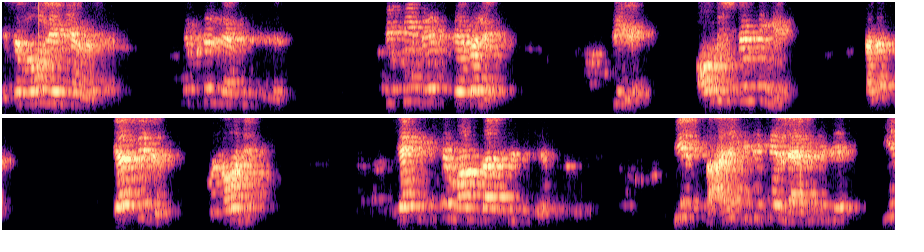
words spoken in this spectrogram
जैसे लोन ले लिया व्यवसाय capital liability PP base stable है ठीक है आउटस्टैंडिंग है गलत या फिर लोन है या किसी से खरीद लिया ये सारी चीज़ें क्या लाइबिलिटीज है ये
